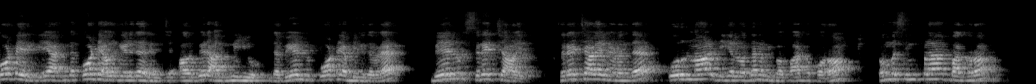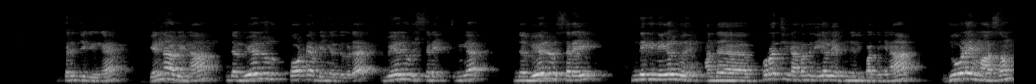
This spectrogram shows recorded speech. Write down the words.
கோட்டை இருக்கு இல்லையா? இந்த கோட்டை அவருக்கு எழுத இருந்துச்சு. அவர் பேர் அக்னியூ இந்த வேலூர் கோட்டை அப்படிங்கிறத விட வேலூர் சிறைச்சாலை. சிறைச்சாலையில் நடந்த ஒரு நாள் நிகழ்வை தான் நம்ம இப்ப பார்க்க போறோம். ரொம்ப சிம்பிளா பாக்குறோம் தெரிஞ்சுக்குங்க. என்ன அப்படின்னா இந்த வேலூர் கோட்டை அப்படிங்கிறத விட வேலூர் சிறை சரிங்களா? இந்த வேலூர் சிறை இன்னைக்கு நிகழ்வு அந்த புரட்சி நடந்த நிகழ்வு எப்படின்னு சொல்லி பாத்தீங்கன்னா ஜூலை மாசம்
